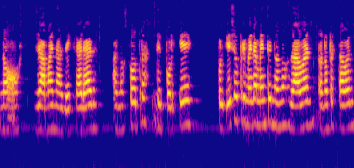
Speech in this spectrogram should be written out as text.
nos llaman a declarar a nosotras del por qué, porque ellos primeramente no nos daban o no prestaban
